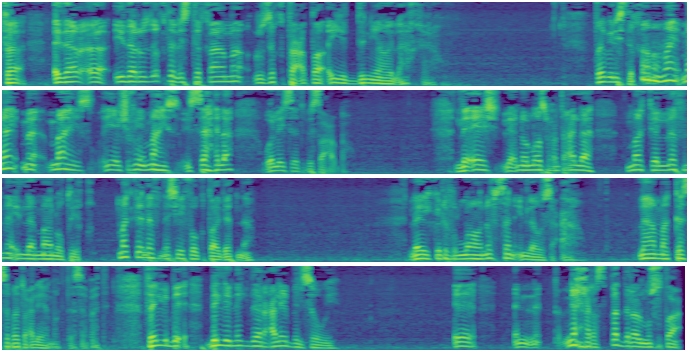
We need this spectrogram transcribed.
فإذا إذا رزقت الاستقامة رزقت عطائي الدنيا والآخرة. طيب الاستقامة ما هي ما هي ما هي هي شوفي ما هي سهلة وليست بصعبة. لإيش؟ لأن الله سبحانه وتعالى ما كلفنا إلا ما نطيق. ما كلفنا شيء فوق طاقتنا. لا يكلف الله نفسا إلا وسعها. لها ما كسبت وعليها ما اكتسبت. فاللي باللي نقدر عليه بنسويه. إيه نحرص قدر المستطاع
